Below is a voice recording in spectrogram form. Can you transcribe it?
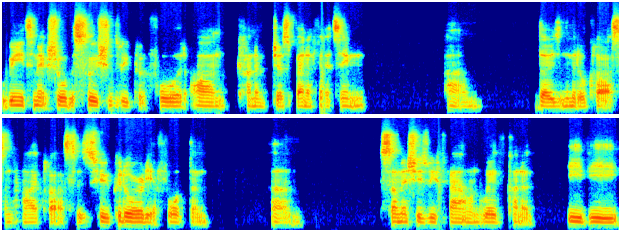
we need to make sure the solutions we put forward aren't kind of just benefiting um, those in the middle class and higher classes who could already afford them. Um, some issues we found with kind of EV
